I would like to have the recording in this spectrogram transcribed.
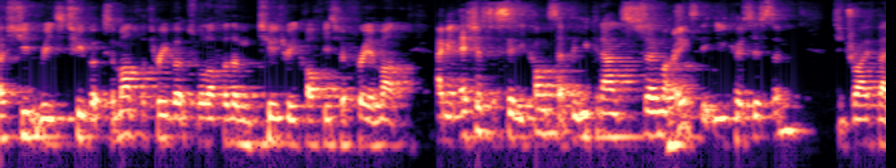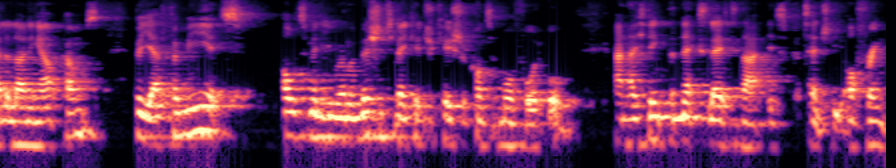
a student reads two books a month or three books, we'll offer them two, three coffees for free a month. I mean, it's just a silly concept, but you can add so much into the ecosystem to drive better learning outcomes. But yeah, for me, it's ultimately we're on a mission to make educational content more affordable. And I think the next layer to that is potentially offering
